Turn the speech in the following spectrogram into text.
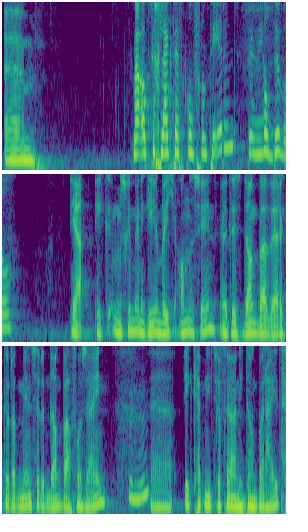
Ehm, Maar ook tegelijkertijd confronterend. Het is heel dubbel. ja, ik, misschien ben ik hier een beetje anders in. Het is dankbaar werk doordat mensen er dankbaar voor zijn. Mhm. Eh, ik heb niet zoveel aan die dankbaarheid.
